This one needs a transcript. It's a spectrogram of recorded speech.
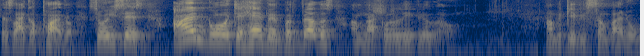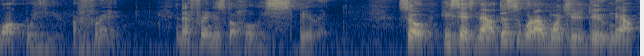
It's like a partner. So he says, I'm going to heaven, but fellas, I'm not going to leave you alone. I'm going to give you somebody to walk with you, a friend. And that friend is the Holy Spirit. So he says, now this is what I want you to do. Now,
